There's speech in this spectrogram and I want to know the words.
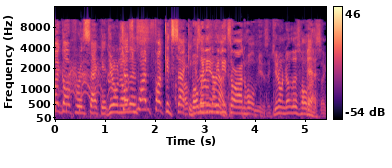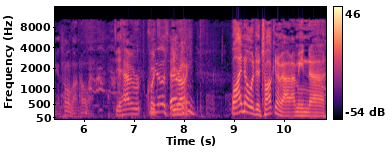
mic off for a second? You don't know Just this? one fucking second. Well, 'cause I we need, we need some on hold music. You don't know this? Hold on a second. Hold on, hold on. Do you have a quick? You know what's E-Rock? happening? Well, I know what they're talking about. I mean, uh,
